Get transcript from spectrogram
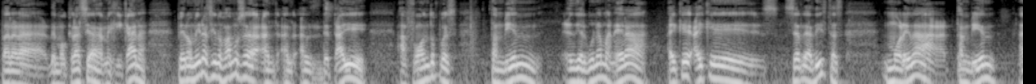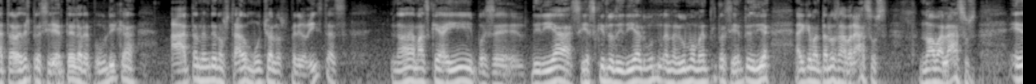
para la democracia mexicana. Pero mira, si nos vamos al detalle a fondo, pues también eh, de alguna manera hay que, hay que ser realistas. Morena también, a través del presidente de la República, ha también denostado mucho a los periodistas Nada más que ahí, pues eh, diría, si es que lo diría algún, en algún momento el presidente, diría, hay que matar los abrazos, no a balazos. No,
